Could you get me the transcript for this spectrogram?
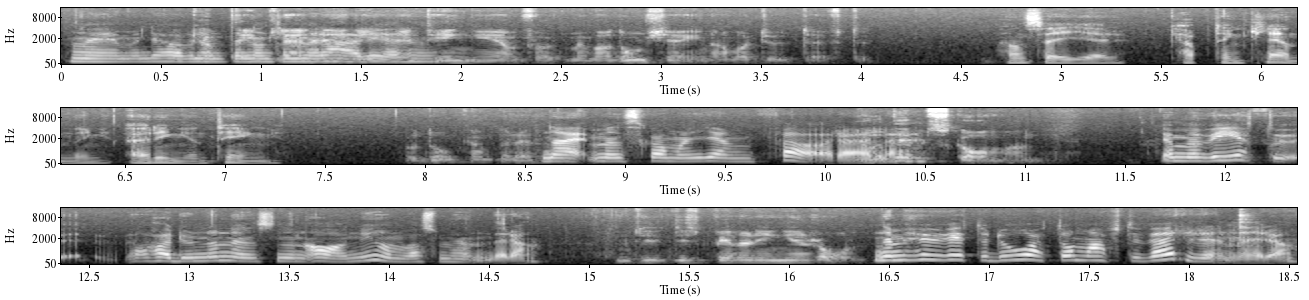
Nej, men det har väl inte någonting med det här att är göra. ingenting jämfört med vad de tjejerna har varit ute efter. Han säger Kapten Klänning är ingenting. Och de kan berätta. Nej, men ska man jämföra Ja, eller? det ska man. Ja, men vet du, har du någon, ens någon aning om vad som händer då? Men Det, det spelar ingen roll. Nej, men hur vet du då att de har haft det värre än mig då?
